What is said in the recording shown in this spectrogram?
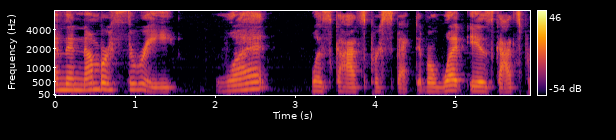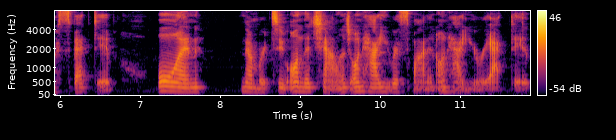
And then number three, what was God's perspective or what is God's perspective on number two, on the challenge, on how you responded, on how you reacted?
